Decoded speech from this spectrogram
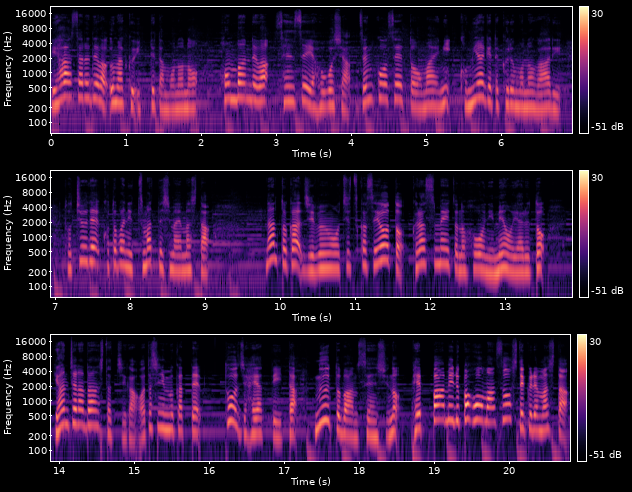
リハーサルではうまくいってたものの本番では先生や保護者全校生徒を前に込み上げてくるものがあり途中で言葉に詰まってしまいました。なんとか自分を落ち着かせようとクラスメイトの方に目をやるとやんちゃな男子たちが私に向かって当時流行っていたヌートバーの選手のペッパーミルパフォーマンスをしてくれました。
